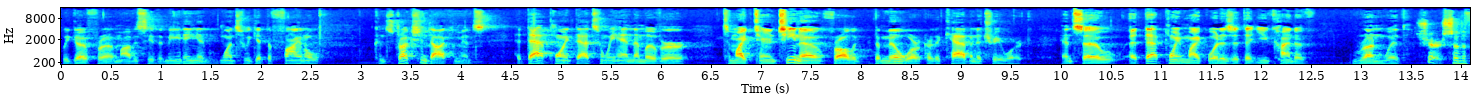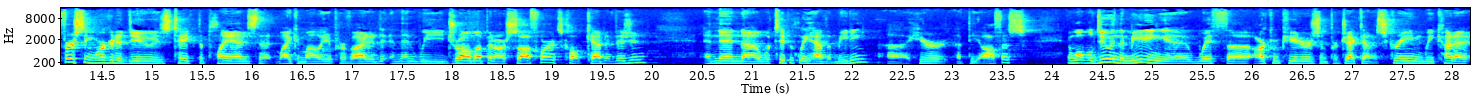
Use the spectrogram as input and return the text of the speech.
We go from obviously the meeting, and once we get the final construction documents, at that point, that's when we hand them over to Mike Tarantino for all the, the millwork or the cabinetry work. And so, at that point, Mike, what is it that you kind of run with? Sure. So the first thing we're going to do is take the plans that Mike and Molly have provided, and then we draw them up in our software. It's called Cabinet Vision, and then uh, we'll typically have a meeting uh, here at the office. And what we'll do in the meeting uh, with uh, our computers and project on a screen, we kind of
